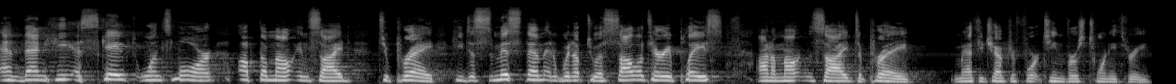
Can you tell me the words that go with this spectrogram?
and then he escaped once more up the mountainside to pray. He dismissed them and went up to a solitary place on a mountainside to pray. Matthew chapter 14, verse 23.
